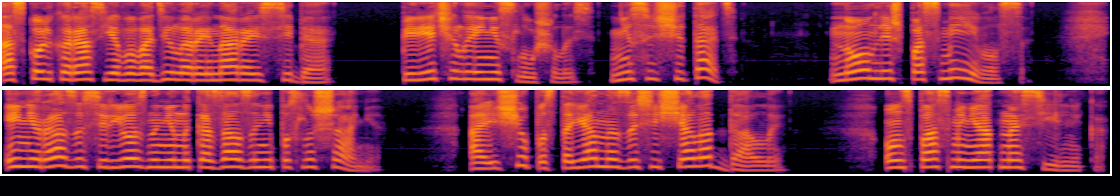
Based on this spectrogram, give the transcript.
А сколько раз я выводила Рейнара из себя, перечила и не слушалась, не сосчитать. Но он лишь посмеивался — и ни разу серьезно не наказал за непослушание. А еще постоянно защищал от Даллы. Он спас меня от насильника,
